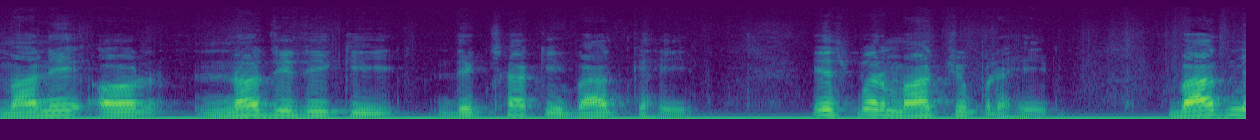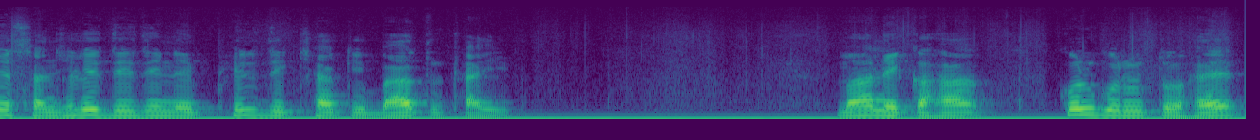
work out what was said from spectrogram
मानी और न दीदी की दीक्षा की बात कही। इस पर माँ चुप रही। बाद में संजली दीदी ने फिर दीक्षा की बात उठाई। माँ ने कहा कुल गुरु तो है,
